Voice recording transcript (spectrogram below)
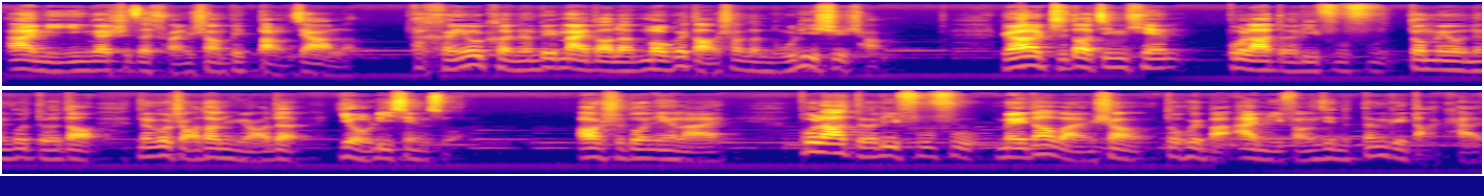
艾米应该是在船上被绑架了，她很有可能被卖到了某个岛上的奴隶市场。然而，直到今天，布拉德利夫妇都没有能够得到能够找到女儿的有力线索。二十多年来。布拉德利夫妇每到晚上都会把艾米房间的灯给打开，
